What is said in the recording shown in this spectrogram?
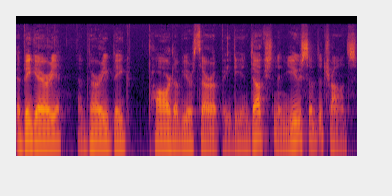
a big area, a very big part of your therapy, the induction and use of the trance.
